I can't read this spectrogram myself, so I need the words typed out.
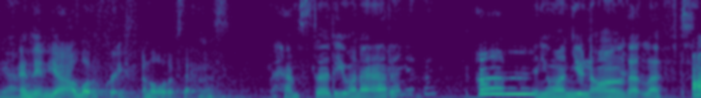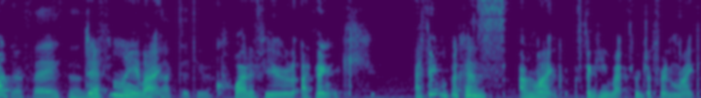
Yeah. and then yeah, a lot of grief and a lot of sadness. Hamster, do you want to add anything? Um, Anyone you know that left Uh, their faith and definitely like impacted you? quite a few. I think I think because I'm like thinking back through different like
